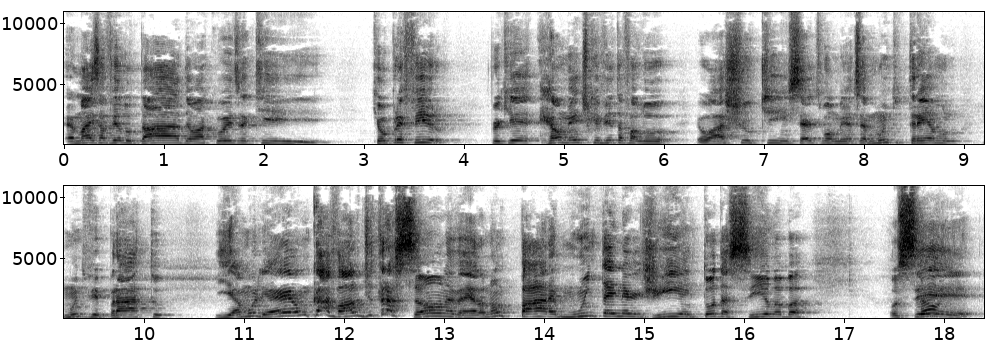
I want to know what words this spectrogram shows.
é mais aveludada, é uma coisa que, que eu prefiro, porque realmente o que o Vitor falou, eu acho que em certos momentos é muito trêmulo, muito vibrato. E a mulher é um cavalo de tração, né, velho? Ela não para, é muita energia em toda sílaba. Você,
